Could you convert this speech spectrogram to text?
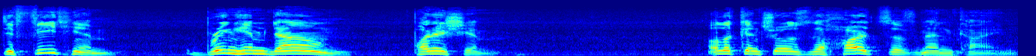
Defeat him, bring him down, punish him. Allah controls the hearts of mankind,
